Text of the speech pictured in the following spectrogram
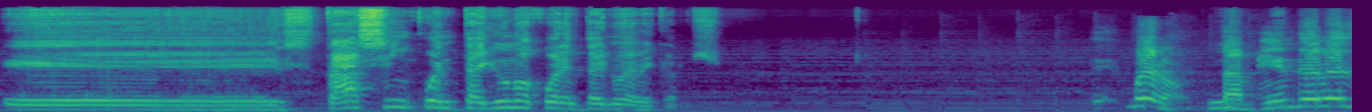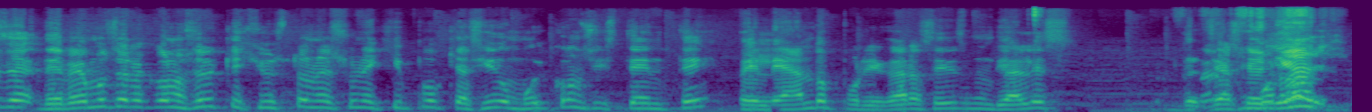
está 51 a 49, Carlos. Bueno, también debes debemos de reconocer que Houston es un equipo que ha sido muy consistente peleando por llegar a series mundiales desde hace Genial.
